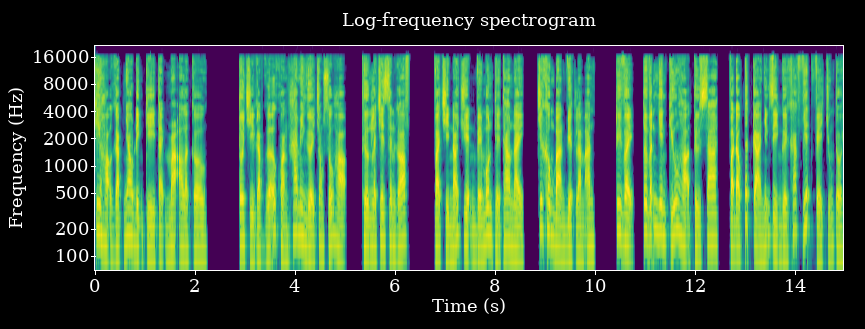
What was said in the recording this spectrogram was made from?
khi họ gặp nhau định kỳ tại Mar-a-Lago tôi chỉ gặp gỡ khoảng 20 người trong số họ, thường là trên sân golf, và chỉ nói chuyện về môn thể thao này chứ không bàn việc làm ăn. Tuy vậy, tôi vẫn nghiên cứu họ từ xa và đọc tất cả những gì người khác viết về chúng tôi.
